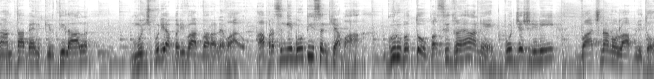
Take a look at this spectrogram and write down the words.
કાંતાબેન કીર્તિલાલ મુંજપુરિયા પરિવાર દ્વારા લેવાયો. આ પ્રસંગે મોટી સંખ્યામાં ગુરુભક્તો ઉપસ્થિત રહ્યા અને પૂજ્યશ્રીની વાચનાનો લાભ લીધો.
